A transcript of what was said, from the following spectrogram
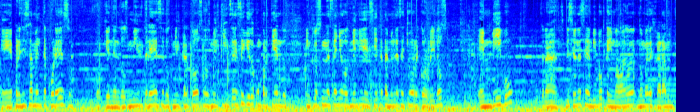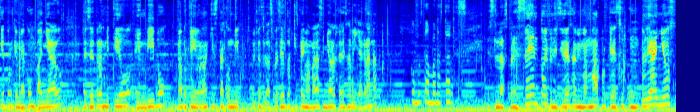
eh, precisamente por eso porque en el 2013, 2014, 2015 he seguido compartiendo. Incluso en este año 2017 también les he hecho recorridos en vivo, transmisiones en vivo que mi mamá no me dejará mentir porque me ha acompañado. Les he transmitido en vivo. Ah, porque mi mamá aquí está conmigo. Ahorita se las presento. Aquí está mi mamá, la señora Teresa Villagrana. ¿Cómo están? Buenas tardes. Les las presento y felicidades a mi mamá porque es su cumpleaños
